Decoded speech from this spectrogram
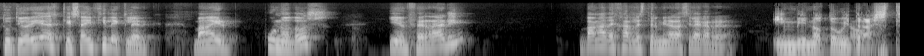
tu teoría es que Sainz y Leclerc van a ir 1-2 y en Ferrari van a dejarles terminar así la carrera. In Binotto we No. trust.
